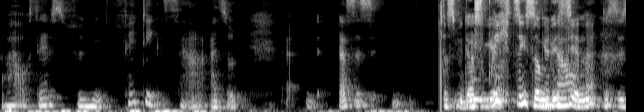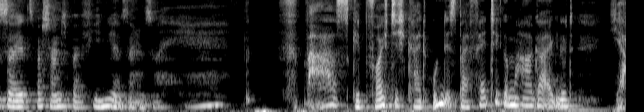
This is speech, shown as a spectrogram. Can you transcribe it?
aber auch selbst für ein fettiges Haar. Also äh, das ist das widerspricht sich so ein genau, bisschen, ne? Das ist ja jetzt wahrscheinlich bei vielen, die sagen so, hä? was, gibt Feuchtigkeit und ist bei fettigem Haar geeignet? Ja,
